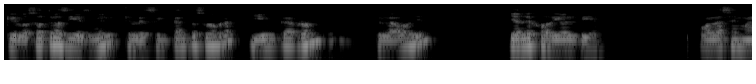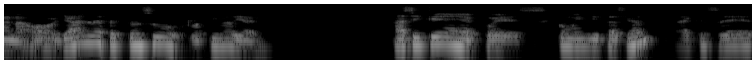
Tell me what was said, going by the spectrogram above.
que los otros 10.000 que les encanta su obra y un cabrón que la odia ya le jodió el día, o la semana, o ya le afectó en su rutina diaria. Así que, pues, como invitación, hay que ser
